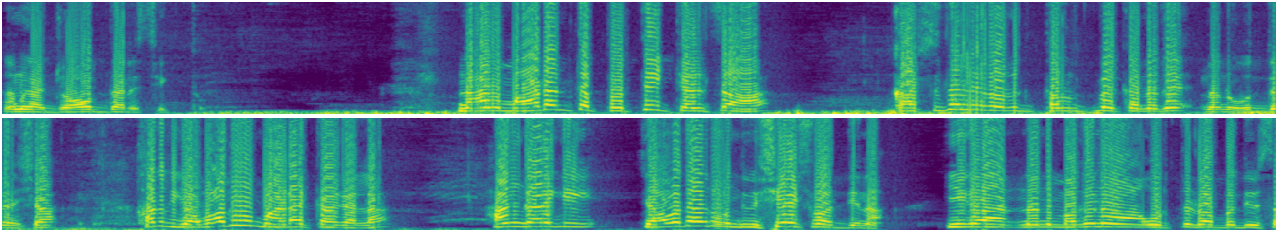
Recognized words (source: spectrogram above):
ನನಗೆ ಆ ಜವಾಬ್ದಾರಿ ಸಿಕ್ತು. ನಾನು ಮಾಡೋಂಥ ಪ್ರತಿ ಕೆಲಸ ಕಷ್ಟದಲ್ಲಿರೋರಿಗೆ ತಲುಪಬೇಕನ್ನೋದೇ ನನ್ನ ಉದ್ದೇಶ. ಅದನ್ನು ಯಾವಾಗಲೂ ಮಾಡೋಕ್ಕಾಗಲ್ಲ. ಹಾಗಾಗಿ ಯಾವುದಾದ್ರೂ ಒಂದು ವಿಶೇಷವಾದ ದಿನ. ಈಗ ನನ್ನ ಮಗನ ಹುಟ್ಟಿದ ಹಬ್ಬ ದಿವಸ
